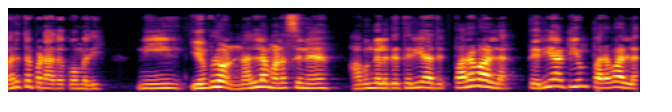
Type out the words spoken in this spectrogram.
வருத்தப்படாத கோமதி. நீ எவ்வளோ நல்ல மனசுன்னு அவங்களுக்கு தெரியாது. பரவாயில்ல. தெரியாட்டியும் பரவாயில்ல.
